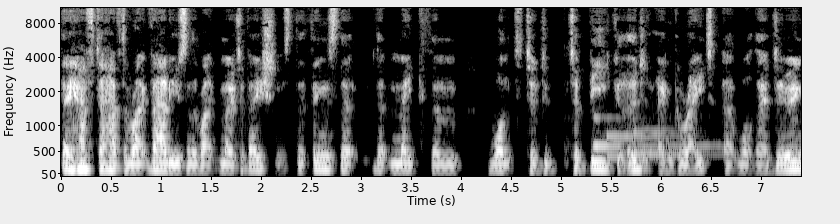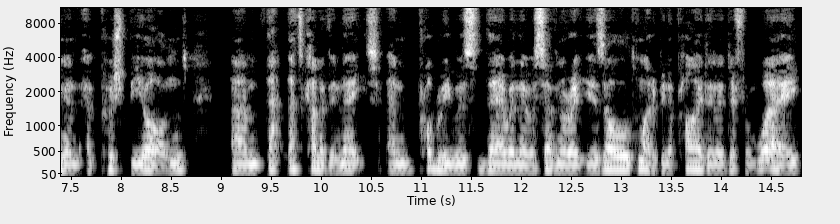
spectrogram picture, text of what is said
they have to have the right values and the right motivations, the things that that make them want to do, to be good and great at what they're doing and, and push beyond. Um, that that's kind of innate and probably was there when they were seven or eight years old. Might have been applied in a different way,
